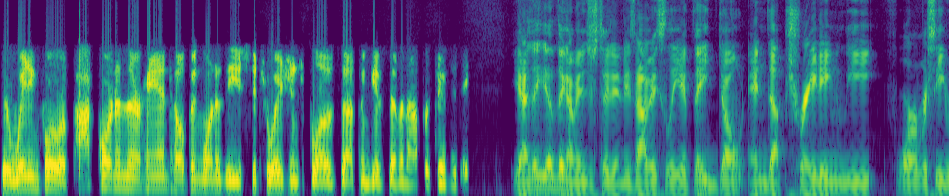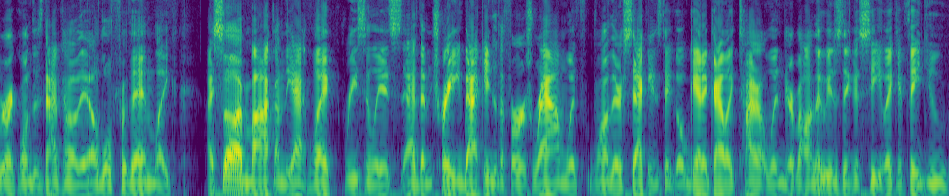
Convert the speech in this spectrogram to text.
they're waiting for with popcorn in their hand, hoping one of these situations blows up and gives them an opportunity. Yeah, I think the other thing I'm interested in is obviously if they don't end up trading the for a receiver, like one does not come available for them, like I saw a mock on the Athletic recently. It's had them trading back into the first round with one of their seconds to go get a guy like Tyler Linderbaum. I think we just think to see like if they do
